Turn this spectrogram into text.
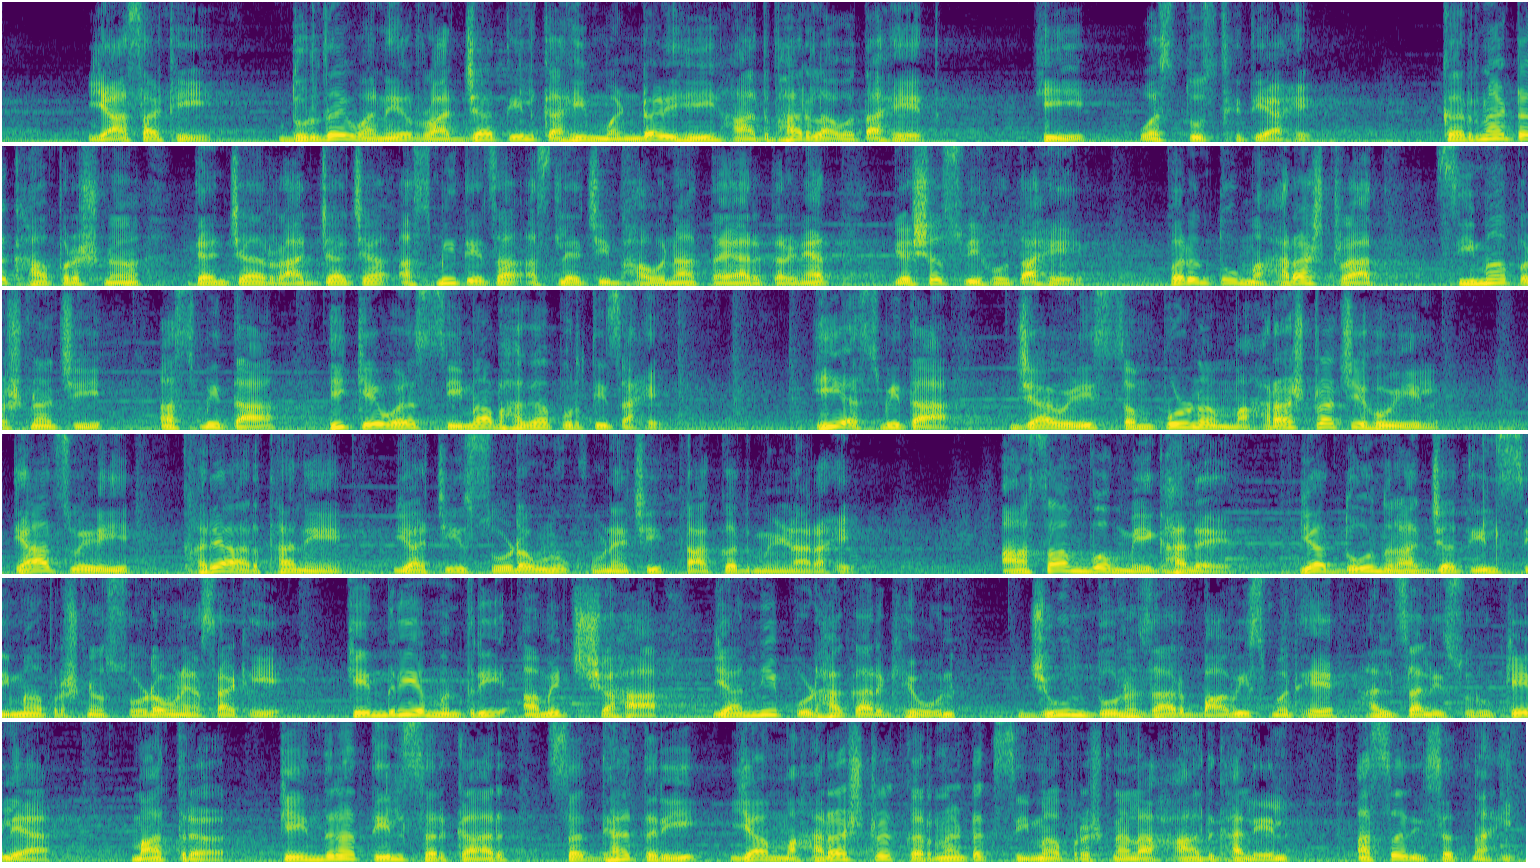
यासाठी दुर्दैवाने राज्यातील काही मंडळीही हातभार लावत आहेत. ही वस्तुस्थिती आहे. कर्नाटक हा प्रश्न त्यांच्या राज्याच्या अस्मितेचा असल्याची भावना तयार करण्यात यशस्वी होत आहे परंतु महाराष्ट्रात सीमा प्रश्नाची अस्मिता ही केवळ सीमा भागापुरतीच आहे. ही अस्मिता ज्यावेळी संपूर्ण महाराष्ट्राची होईल त्याचवेळी खऱ्या अर्थाने याची सोडवणूक होण्याची ताकद मिळणार आहे. आसाम व मेघालय या दोन राज्यातील सीमा प्रश्न सोडवण्यासाठी केंद्रीय मंत्री अमित शहा यांनी पुढाकार घेऊन जून दोन हजार बावीसमध्ये हालचाली सुरू केल्या मात्र केंद्रातील सरकार सध्या तरी या महाराष्ट्र कर्नाटक सीमा प्रश्नाला हात घालेल असं दिसत नाही.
